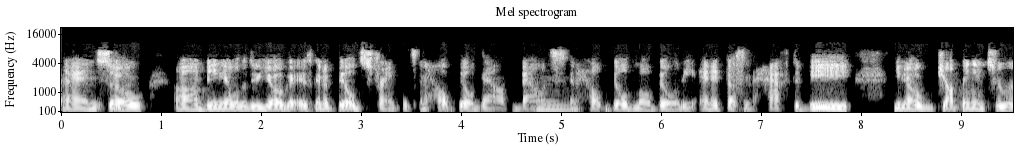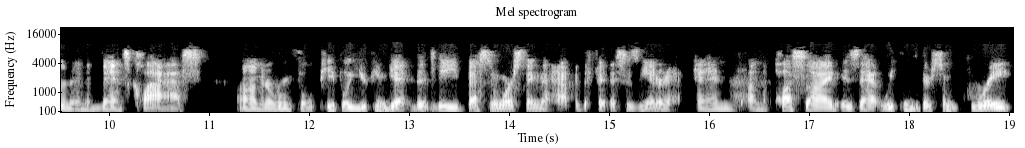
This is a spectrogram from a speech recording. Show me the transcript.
and so um, being able to do yoga is going to build strength. It's going to help build down balance. Mm. It's going to help build mobility, and it doesn't have to be, you know, jumping into an, an advanced class. Um, in a room full of people, you can get the, the best and worst thing that happened to fitness is the internet. And on the plus side is that we can, there's some great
